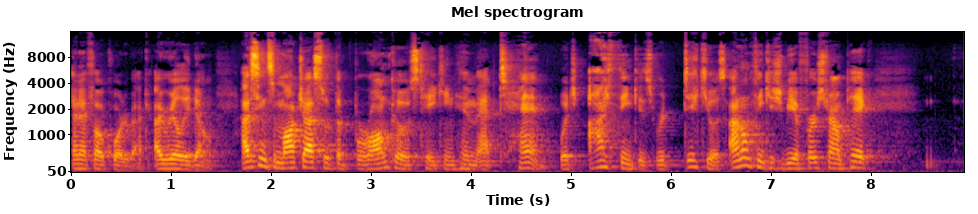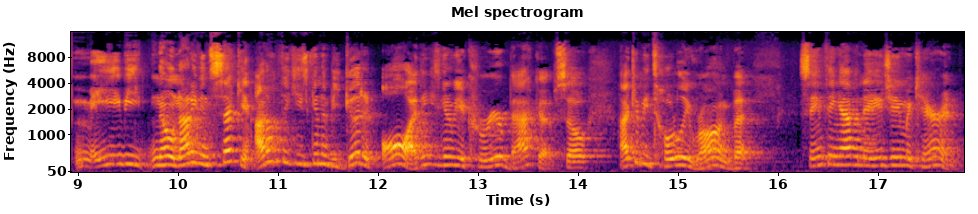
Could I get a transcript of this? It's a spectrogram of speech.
NFL quarterback. I really don't. I've seen some mock drafts with the Broncos taking him at 10, which I think is ridiculous. I don't think he should be a first round pick. Maybe, no, not even second. I don't think he's going to be good at all. I think he's going to be a career backup. So I could be totally wrong, but same thing happened to A.J. McCarron.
